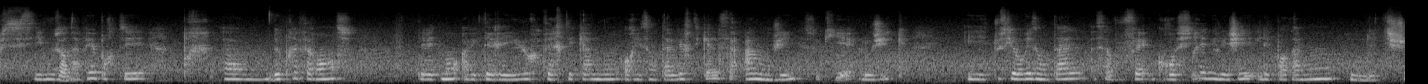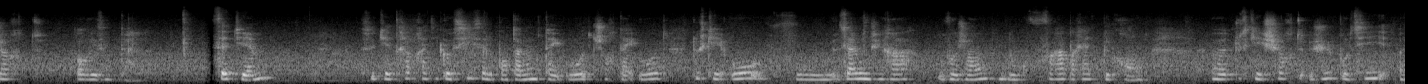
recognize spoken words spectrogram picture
si vous en avez, portez euh, de préférence des vêtements avec des rayures verticales, non horizontales. Verticales, ça allongé, ce qui est logique. Et tout ce qui est horizontal, ça vous fait grossir. Privilégiez les pantalons ou les t-shirts horizontales. Septième, ce qui est très pratique aussi, c'est le pantalon taille haute, short taille haute. Tout ce qui est haut vous allongera vos jambes, donc vous fera paraître plus grande. Euh, tout ce qui est short, jupe aussi, euh,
